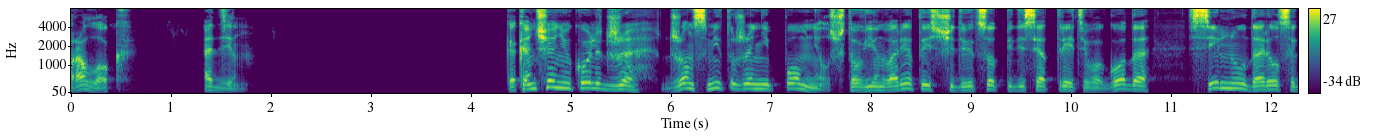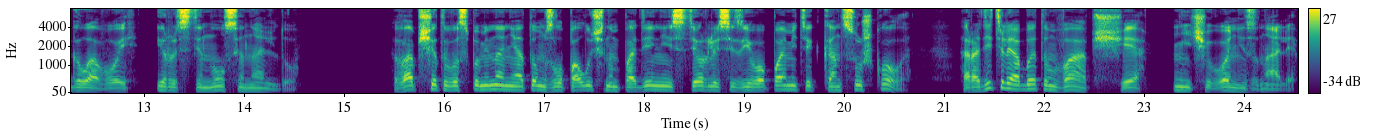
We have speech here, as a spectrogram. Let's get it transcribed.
Пролог. 1. К окончанию колледжа Джон Смит уже не помнил, что в январе 1953 года сильно ударился головой и растянулся на льду. Вообще-то воспоминания о том злополучном падении стерлись из его памяти к концу школы, а родители об этом вообще ничего не знали.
